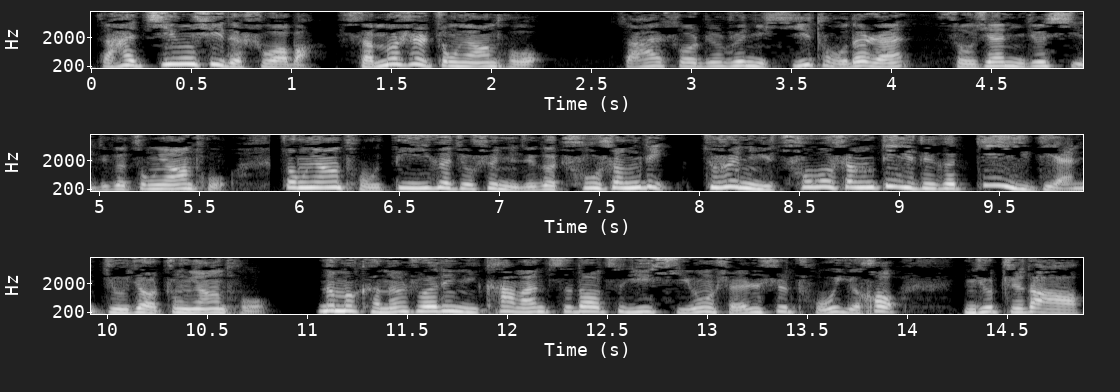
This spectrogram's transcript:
咱还精细的说吧，什么是中央土？咱还说，就是你洗土的人，首先你就洗这个中央土。中央土第一个就是你这个出生地，就是你出生地这个地点就叫中央土。那么可能说的，你看完知道自己喜用神是土以后，你就知道啊，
